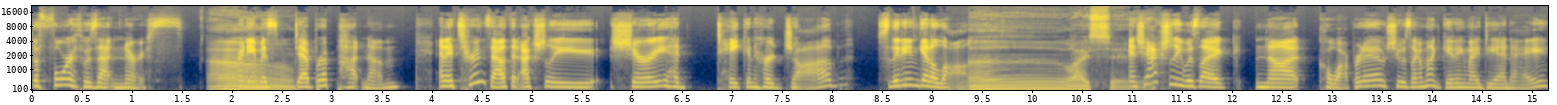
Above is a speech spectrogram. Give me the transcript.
The fourth was that nurse. Her name is Oh. Deborah Putnam. And it turns out that actually Sherri had taken her job. So they didn't get along. Oh, I see. and she actually was like not cooperative. She was like, I'm not giving my DNA.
